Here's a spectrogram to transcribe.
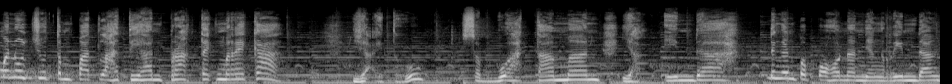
menuju tempat latihan praktek mereka, yaitu sebuah taman yang indah dengan pepohonan yang rindang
